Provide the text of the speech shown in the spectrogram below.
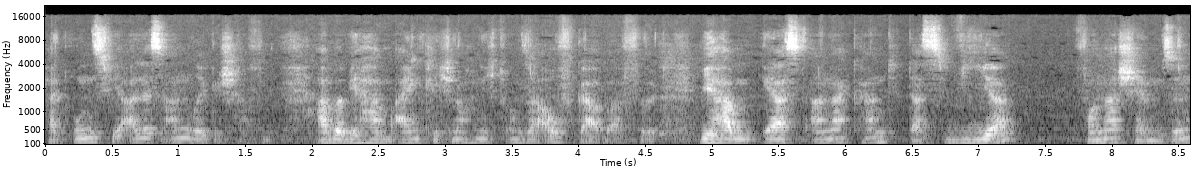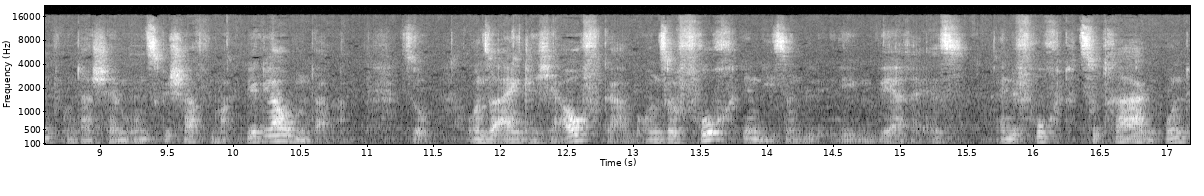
hat uns wie alles andere geschaffen. Aber wir haben eigentlich noch nicht unsere Aufgabe erfüllt. Wir haben erst anerkannt, dass wir von Hashem sind und Hashem uns geschaffen hat. Wir glauben daran. So, unsere eigentliche Aufgabe, unsere Frucht in diesem Leben wäre es, eine Frucht zu tragen und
